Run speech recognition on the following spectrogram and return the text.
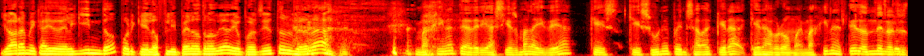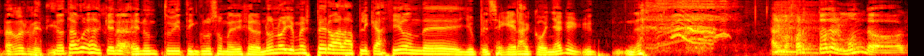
yo ahora me he caído del guindo, porque lo flipé el otro día, digo, pues si esto es verdad. Imagínate, Adrián, si es mala idea, que, que Sune pensaba que era, que era broma. Imagínate dónde nos estamos metiendo. ¿No te acuerdas que en, en un tuit incluso me dijeron, no, no, yo me espero a la aplicación de... Yo pensé que era coña, que... A lo mejor todo el mundo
